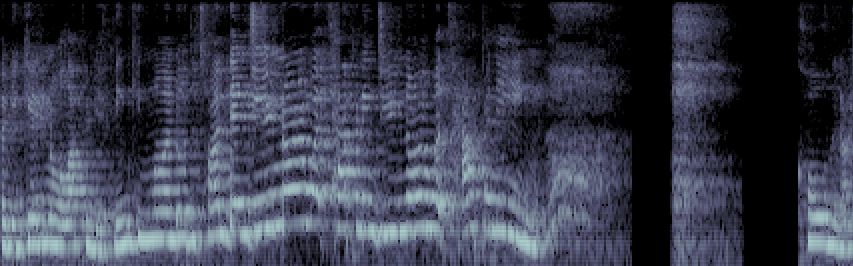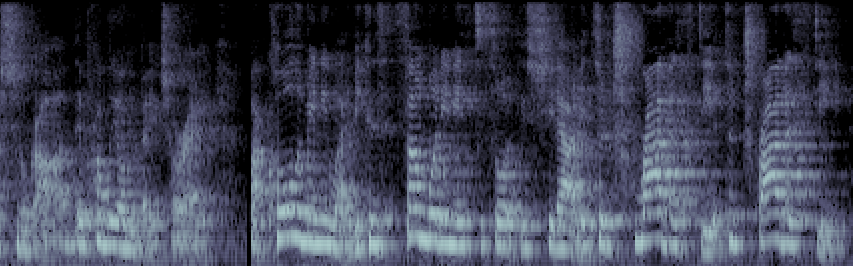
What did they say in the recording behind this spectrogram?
and you're getting all up in your thinking mind all the time, then do you know what's happening? Do you know what's happening? call the National Guard. They're probably on the beach already. But call them anyway because somebody needs to sort this shit out. It's a travesty. It's a travesty.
